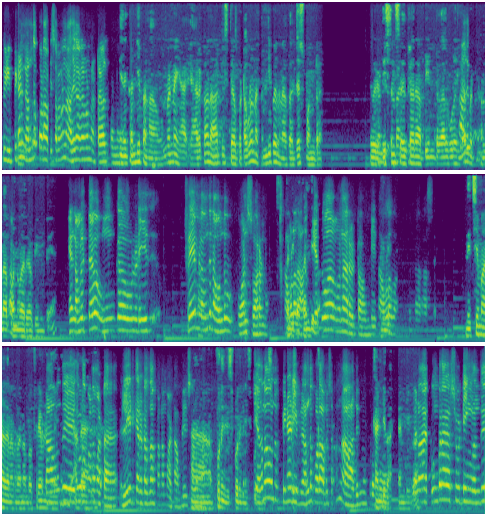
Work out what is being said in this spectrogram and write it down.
பின்னாடி நடந்த படம் அப்படி சொன்னாலும் அதுக்காக நான் டிராவல் பண்ணுவேன். இது கண்டிப்பா நான் உண்மையா யா- யாருக்காவது ஆர்டிஸ்ட் தேவைப்பட்டா கூட நான் கண்டிப்பா நான் சஜஸ்ட் பண்றேன். இவர் டிஸ்டன்ஸ். இருக்காரு அப்படின்றதால கூட இல்ல பட் நல்லா பண்ணுவாரு அப்படின்ட்டு. நம்மளுக்கு தேவை உங்களுடைய இது ஃப்ரேம்ல வந்து நான் வந்து ஒன்ஸ் வரணும். அவ்வளவுதான். எதுவா வேணா இருக்கட்டும் அப்படின்னு அவ்வளவுதான். ஆசை. நிச்சயமா அதை நம்ம நம்ம ஃப்ரேம் நான் வந்து இது கூட பண்ண மாட்டேன். லீட் கேரக்டர் தான் பண்ண மாட்டேன் அப்படின்னு சொல்லுவேன் புரிஞ்சுச்சு புரிஞ்சுச்சு எதனா. ஒண்ணு பின்னாடி அந்த படம் அப்படின்னு சொன்னா நான் அதுக்கு கண்டிப்பா கண்டிப்பா. ஏன்னா கும்ரா ஷூட்டிங் வந்து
